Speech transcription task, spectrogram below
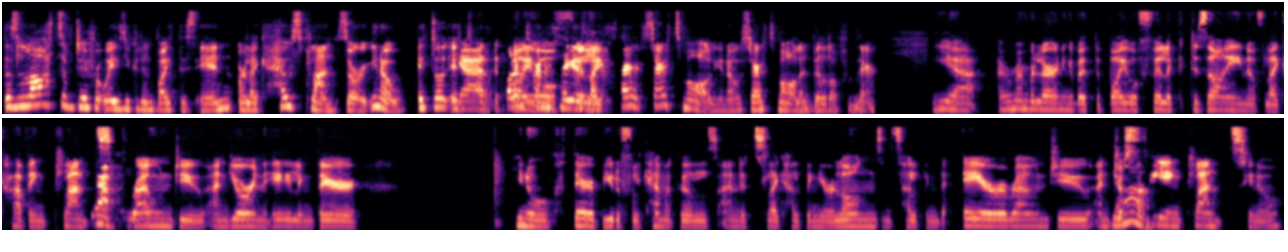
there's lots of different ways you can invite this in, or like house plants, or you know, it does. Yeah, uh, what I'm trying to say is like start start small, you know, start small and build up from there. Yeah, I remember learning about the biophilic design of like having plants yeah. around you and you're inhaling their you know, they're beautiful chemicals and it's like helping your lungs and it's helping the air around you and just yeah. seeing plants, you know.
